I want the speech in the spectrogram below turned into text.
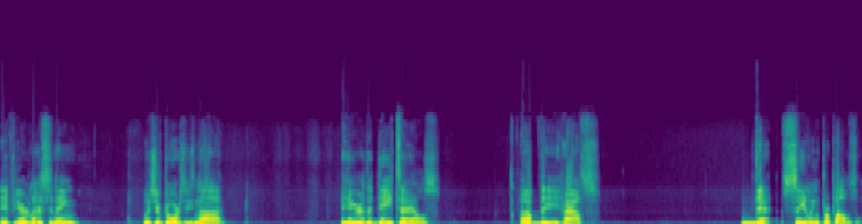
if you're listening, which of course he's not, here are the details of the House debt ceiling proposal.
